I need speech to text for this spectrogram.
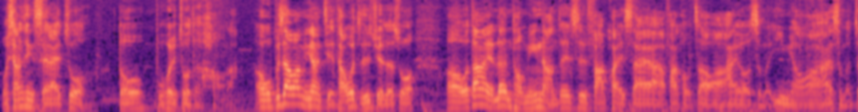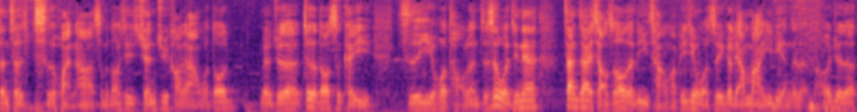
我相信谁来做都不会做得好了。哦，我不是要帮民党解套，我只是觉得说，哦，我当然也认同民党这次发快筛啊、发口罩啊，还有什么疫苗啊，还有什么政策迟缓啊，什么东西选举考量，我都没有觉得这个都是可以质疑或讨论。只是我今天站在小时候的立场嘛，毕竟我是一个两马一连的人嘛，我就觉得，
